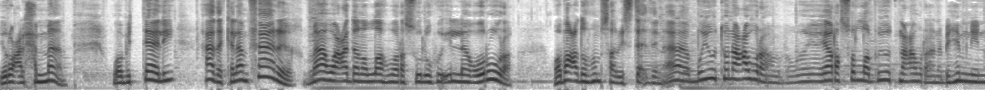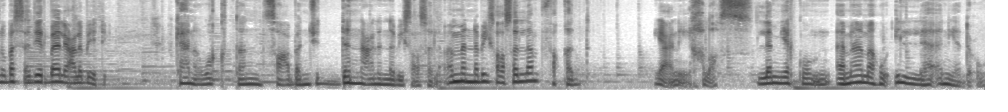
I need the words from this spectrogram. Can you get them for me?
يروح على الحمام. وبالتالي هذا كلام فارغ. ما وعدنا الله ورسوله إلا غرورا. وبعضهم صار يستأذن أنا بيوتنا عورة. يا رسول الله بيوتنا عورة. أنا بهمني أنه بس أدير بالي على بيتي. كان وقتا صعبا جدا على النبي صلى الله عليه وسلم. أما النبي صلى الله عليه وسلم فقد يعني خلاص لم يكن أمامه إلا أن يدعو.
